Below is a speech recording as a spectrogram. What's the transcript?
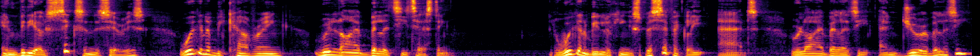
In video 6 in the series, we're going to be covering reliability testing. We're going to be looking specifically at reliability and durability,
